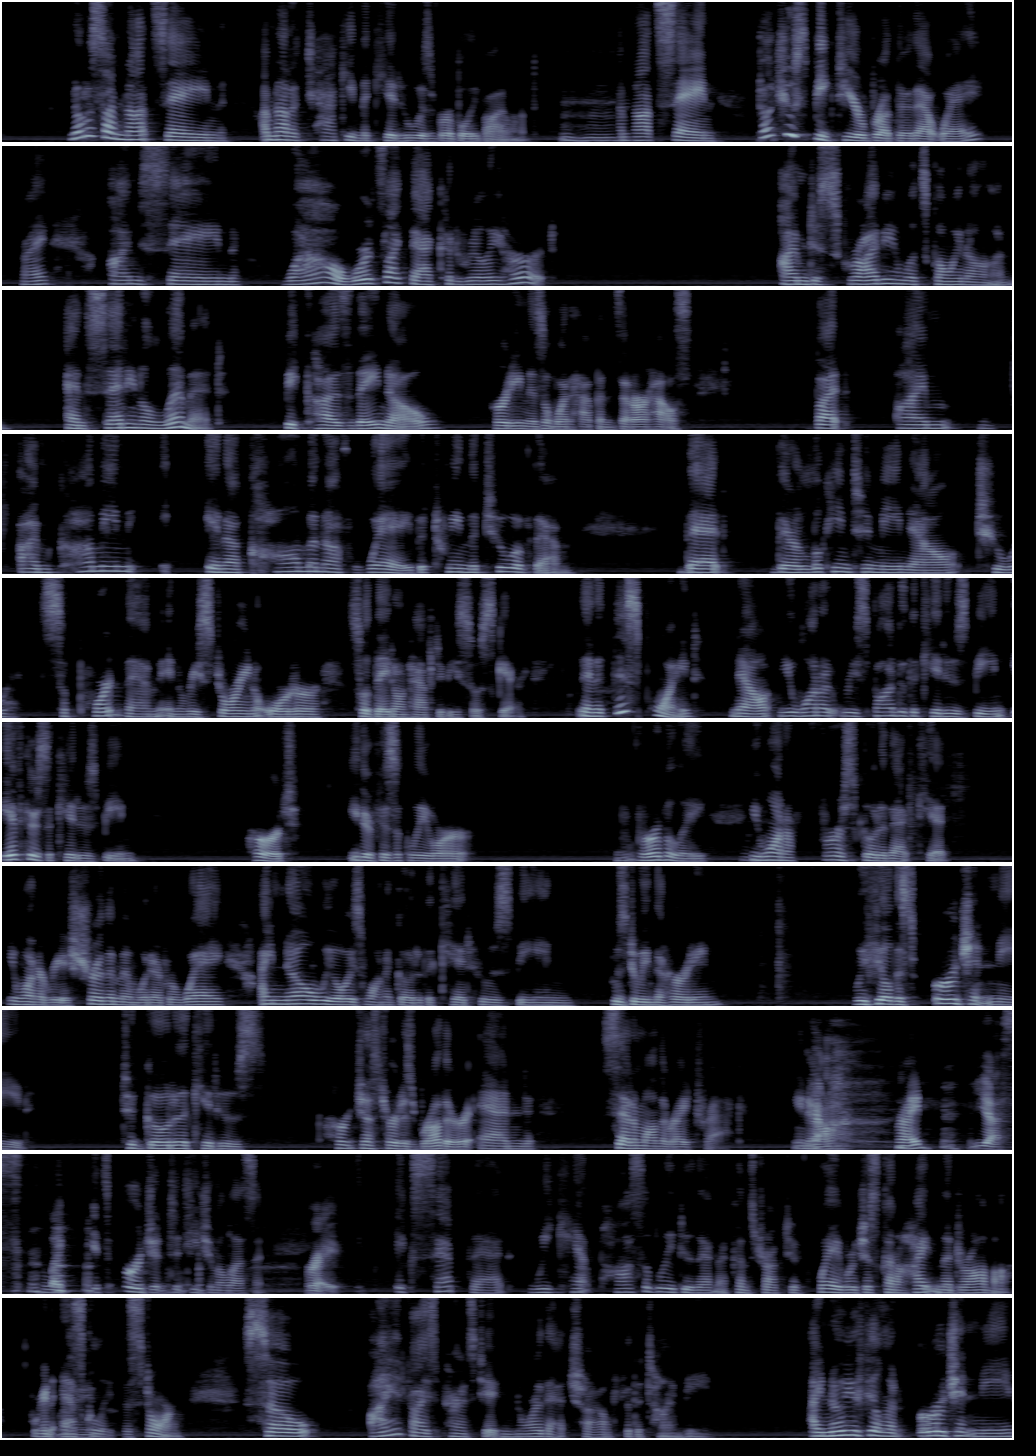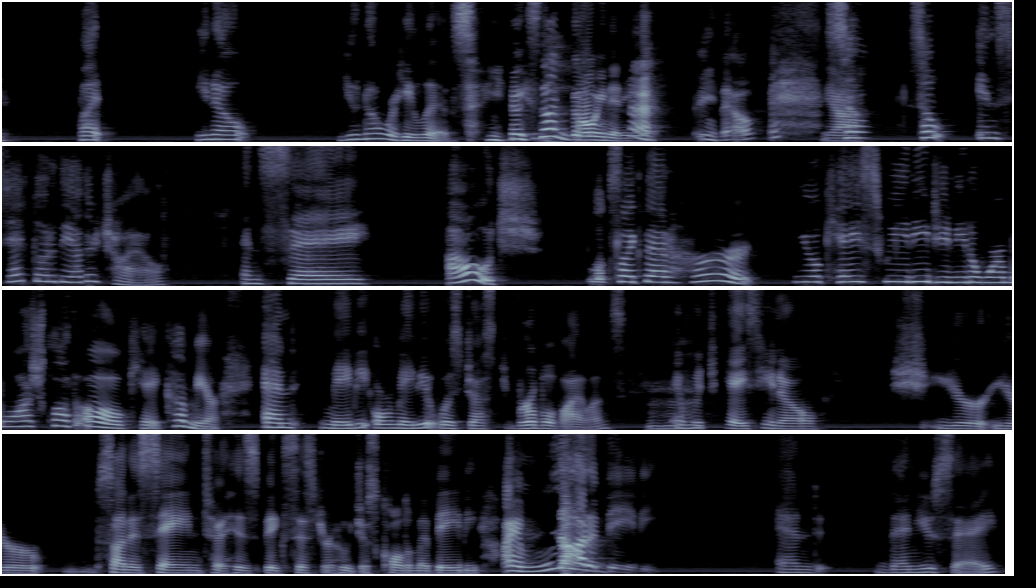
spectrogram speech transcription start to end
Notice I'm not saying, I'm not attacking the kid who was verbally violent. hmm I'm not saying, don't you speak to your brother that way, right? I'm saying, wow, words like that could really hurt. I'm describing what's going on and setting a limit because they know hurting isn't what happens at our house. But I'm I'm coming in a calm enough way between the two of them that they're looking to me now to support them in restoring order so they don't have to be so scared. And at this point, now you want to respond to the kid who's being, if there's a kid who's being hurt, either physically or verbally, you mm-hmm. want to first go to that kid. You want to reassure them in whatever way. I know we always want to go to the kid who's being, who's doing the hurting. We feel this urgent need to go to the kid who's hurt, just hurt his brother and set him on the right track, you know, Yeah. right? yes. Like it's urgent to teach him a lesson. right. except that we can't possibly do that in a constructive way. We're just going to heighten the drama. We're going Right. to escalate the storm. So I advise parents to ignore that child for the time being. I know you feel an urgent need, but you know, you know where he lives. you know, he's not going anywhere. you know, Yeah. so so instead, go to the other child and say, "Ouch! Looks like that hurt. You okay, sweetie? Do you need a warm washcloth? Oh, okay, come here." And maybe, or maybe it was just verbal violence. In Mhm. which case, you know, sh- your your son is saying to his big sister, who just called him a baby, "I am not a baby." And then you say,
